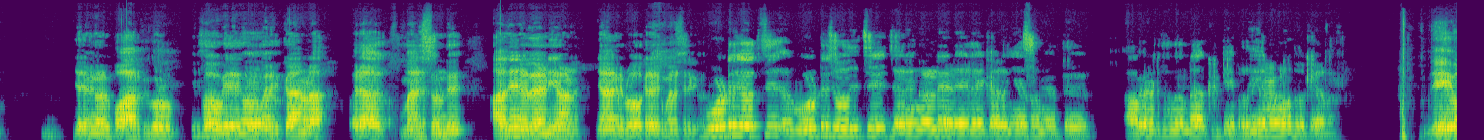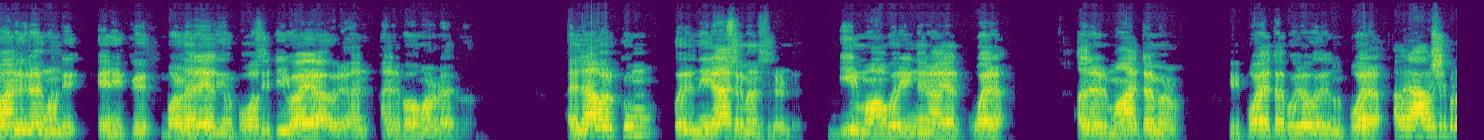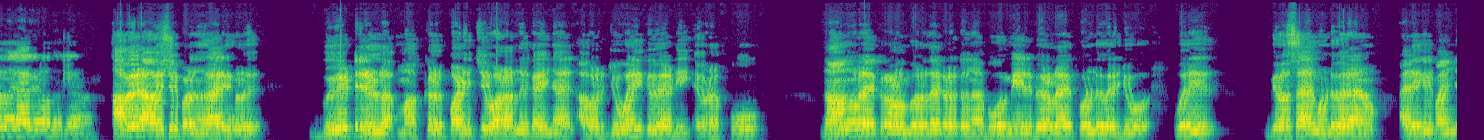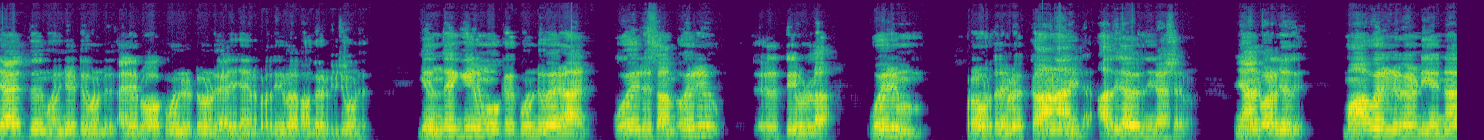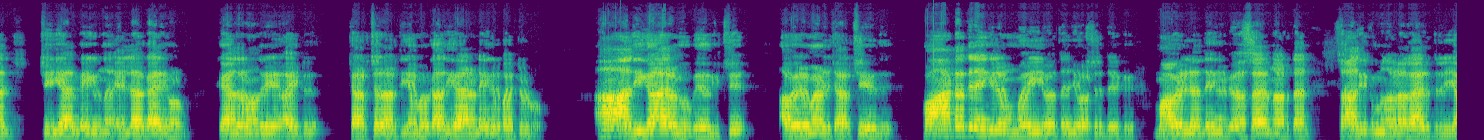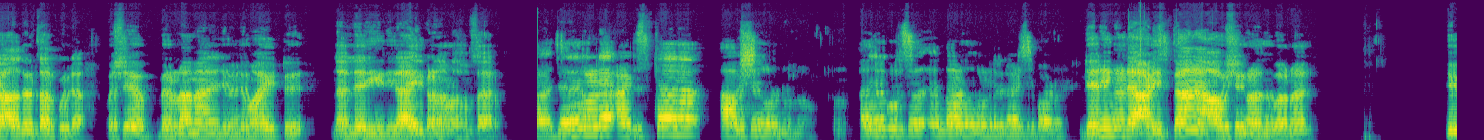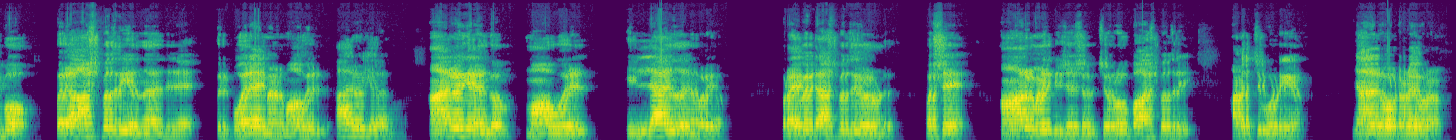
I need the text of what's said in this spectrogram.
ജനങ്ങൾ പാർക്കുകളും സൗകര്യങ്ങളും ഒരുക്കാനുള്ള ഒരു മനസ്സുണ്ട്. അതിനു വേണ്ടിയാണ് ഞാൻ ബ്ലോക്കിലേക്ക് മത്സരിക്കുന്നത്. വോട്ട് ചോദിച്ച് വോട്ട് ചോദിച്ച് ജനങ്ങളുടെ ഇടയിലേക്ക് ഇറങ്ങിയ സമയത്ത് അവരുടെ അടുത്ത് നിന്ന് കിട്ടിയ പ്രതികരണങ്ങൾ എന്തൊക്കെയാണ്? ദൈവാനുഗ്രഹം കൊണ്ട് എനിക്ക് വളരെയധികം പോസിറ്റീവായ ഒരു അനുഭവമാണ് ഉണ്ടായിരുന്നത്. എല്ലാവർക്കും ഒരു നിരാശ മനസ്സിലുണ്ട്. ഈ മാവൂർ ഇങ്ങനെ ആയാൽ പോരാ. അതിനൊരു മാറ്റം വേണം. ഇപ്പോഴത്തെ പുരോഗതി ഒന്നും പോരാ. അവരാവശ്യപ്പെടുന്ന കാര്യങ്ങൾ എന്തൊക്കെയാണ് അവരാവശ്യപ്പെടുന്ന കാര്യങ്ങൾ വീട്ടിലുള്ള മക്കൾ പഠിച്ചു വളർന്നു കഴിഞ്ഞാൽ അവർ ജോലിക്ക് വേണ്ടി എവിടെ പോകും? നാനൂറ് ഏക്കറോളം വെറുതെ കിടക്കുന്ന ഭൂമിയിൽ വെറുതെ കൊണ്ടുവരും ഒരു ജോ ഒരു വ്യവസായം കൊണ്ടുവരാനോ അല്ലെങ്കിൽ പഞ്ചായത്ത് മുന്നിട്ട് കൊണ്ട് അല്ലെങ്കിൽ ബ്ലോക്ക് മുന്നിട്ട് കൊണ്ട് അല്ലെങ്കിൽ ജനപ്രതിനിധികളെ പങ്കെടുപ്പിച്ചുകൊണ്ട് എന്തെങ്കിലുമൊക്കെ കൊണ്ടുവരാൻ ഒരു സം ഒരു തരത്തിലുള്ള ഒരു പ്രവർത്തനം ഇവിടെ കാണാനില്ല. അതിലവർ നിരാശരാണ്. ഞാൻ പറഞ്ഞത് മാവൂരിന് വേണ്ടി എന്നാൽ ചെയ്യാൻ കഴിയുന്ന എല്ലാ കാര്യങ്ങളും കേന്ദ്രമന്ത്രി ആയിട്ട് ചർച്ച നടത്തി. നമ്മൾക്ക് അധികാരം ഉണ്ടെങ്കിൽ പറ്റുള്ളൂ. ആ അധികാരം ഉപയോഗിച്ച് അവരുമായിട്ട് ചർച്ച ചെയ്ത് പാട്ടത്തിനെങ്കിലും ഒരു ഇരുപത്തഞ്ച് വർഷത്തേക്ക് മാവൂരിൽ എന്തെങ്കിലും വ്യവസായം നടത്താൻ സാധിക്കുമെന്നുള്ള കാര്യത്തിൽ യാതൊരു തർക്കമില്ല പക്ഷേ ബിർള മാനേജ്മെന്റുമായിട്ട് നല്ല രീതിയിലായിരിക്കണം നമ്മുടെ സംസാരം. ജനങ്ങളുടെ അടിസ്ഥാന ആവശ്യങ്ങളുണ്ടല്ലോ. അതിനെ കുറിച്ച് എന്താണ് നിങ്ങളുടെ ഒരു കാഴ്ചപ്പാട്? ജനങ്ങളുടെ അടിസ്ഥാന ആവശ്യങ്ങൾ എന്ന് പറഞ്ഞാൽ ഇപ്പോ ഒരു ആശുപത്രി എന്നതിന്റെ ഒരു പോരായ്മയാണ് മാവൂരിൽ. ആരോഗ്യരംഗം ആരോഗ്യരംഗം മാവൂരിൽ ഇല്ല എന്ന് തന്നെ പറയാം. പ്രൈവറ്റ് ആശുപത്രികളുണ്ട്. പക്ഷേ ആറ് മണിക്ക് ശേഷം ചെറുപ്പ ആശുപത്രി അടച്ചുപൂട്ടുകയാണ്. ഞാനൊരു ഓട്ടോ ഡ്രൈവറാണ്.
